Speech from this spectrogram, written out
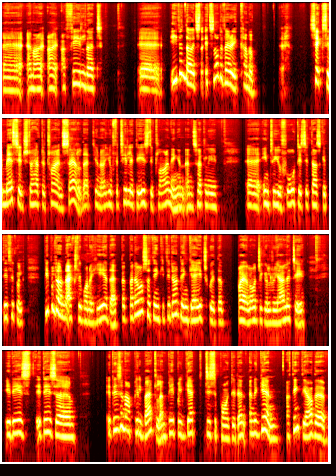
Uh, and I, I, I, feel that uh, even though it's, it's not a very kind of uh, sexy message to have to try and sell that, you know, your fertility is declining and, and certainly uh, into your 40s, it does get difficult. People don't actually want to hear that. But, but I also think if you don't engage with the biological reality, it is it is a it is an uphill battle, and people get disappointed. And and again, I think the other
